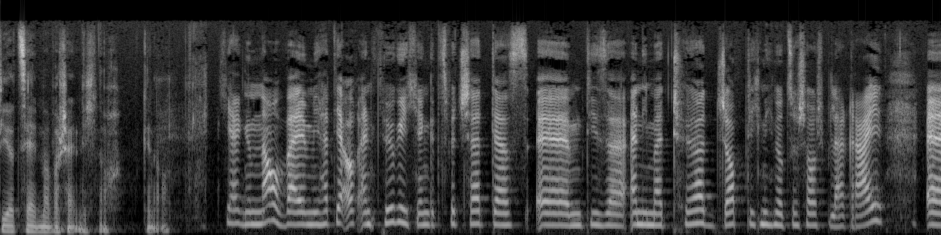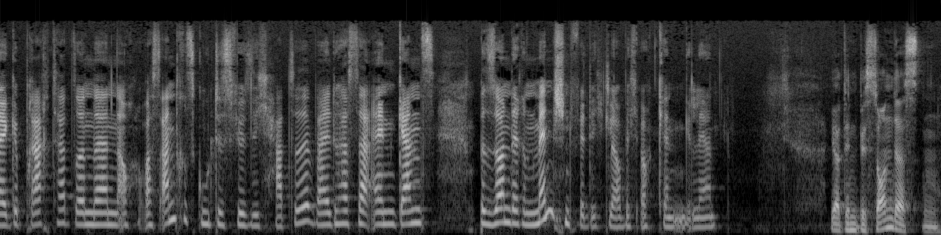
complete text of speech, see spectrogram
die erzählen wir wahrscheinlich noch. Genau. Ja, genau, weil mir hat ja auch ein Vögelchen gezwitschert, dass ähm, dieser Animateur-Job dich nicht nur zur Schauspielerei äh, gebracht hat, sondern auch was anderes Gutes für sich hatte, weil du hast da einen ganz besonderen Menschen für dich, glaube ich, auch kennengelernt. Ja, den besondersten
